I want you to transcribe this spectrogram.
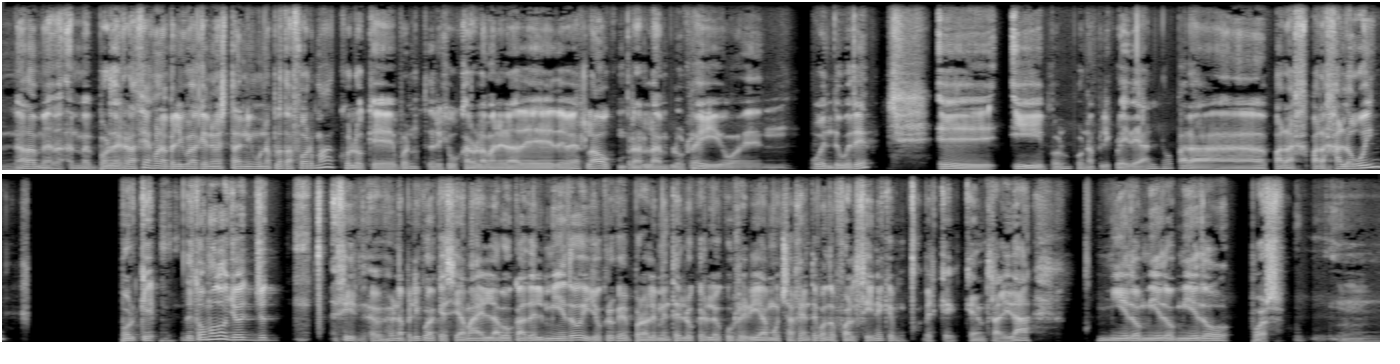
nada, me, por desgracia es una película que no está en ninguna plataforma, con lo que, bueno, tendréis que buscar la manera de, verla o comprarla en Blu-ray o en, o en DVD. Eh, y bueno, pues una película ideal, ¿no? Para, para, para Halloween. Porque, de todo modo, yo, yo, es decir, es una película que se llama En la boca del miedo y yo creo que probablemente es lo que le ocurriría a mucha gente cuando fue al cine, que, que, que en realidad miedo, miedo, miedo, pues mmm,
